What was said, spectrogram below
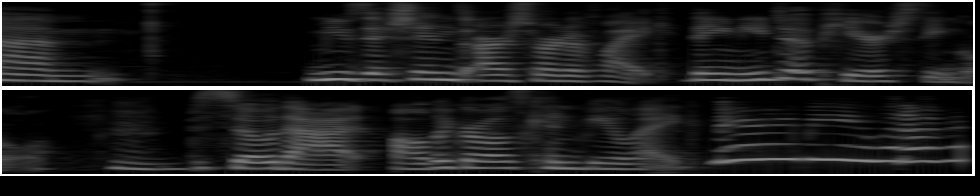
um, musicians are sort of like they need to appear single so that all the girls can be like, "Marry me," whatever.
